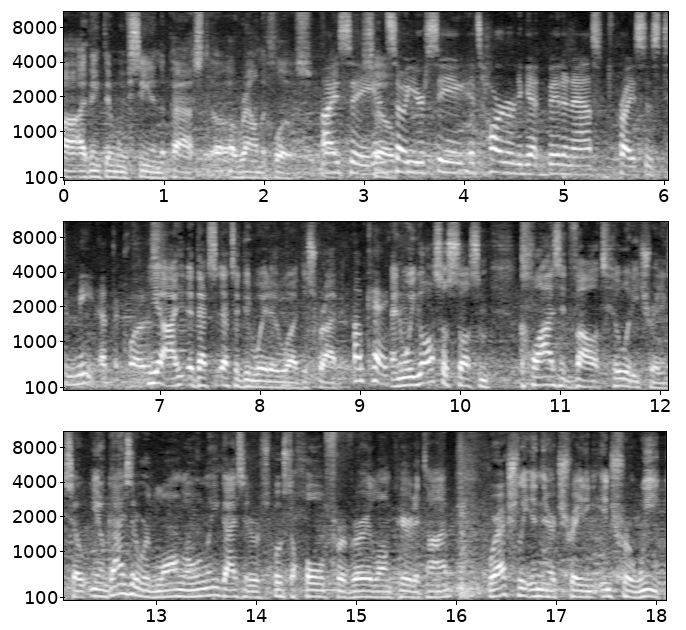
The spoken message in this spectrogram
uh, I think, than we've seen in the past uh, around the close. I see. So, and so you're seeing it's harder to get bid and ask prices to meet at the close. Yeah, I, that's that's a good way to uh, describe it. Okay. And we also saw some closet volatility trading. So you know, guys that were long only, guys that are supposed to hold for a very long period of time, were actually in there trading intra-week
